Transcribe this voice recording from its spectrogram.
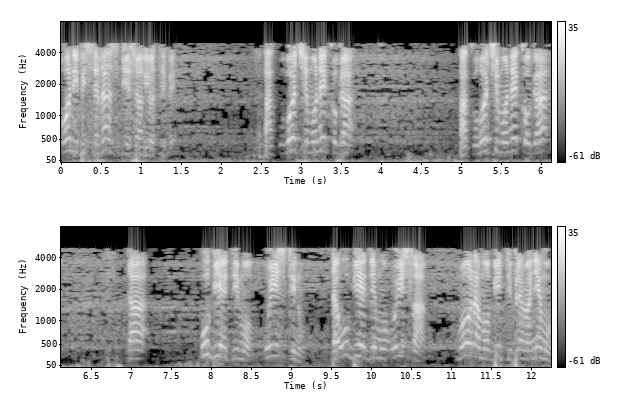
oni bi se razbježali od tebe. Ako hoćemo nekoga ako hoćemo nekoga da ubijedimo u istinu, da ubijedimo u islam, moramo biti prema njemu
